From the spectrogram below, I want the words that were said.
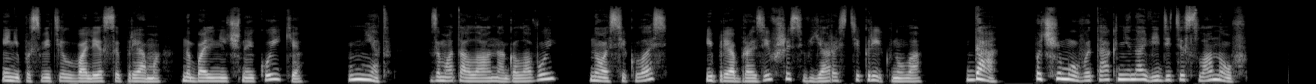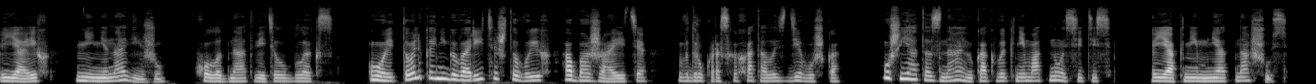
и не посвятил Валесы прямо на больничной койке?» «Нет», — замотала она головой, но осеклась и, преобразившись в ярости, крикнула. «Да, «Почему вы так ненавидите слонов?» «Я их не ненавижу», — холодно ответил Блэкс. «Ой, только не говорите, что вы их обожаете», — вдруг расхохоталась девушка. «Уж я-то знаю, как вы к ним относитесь». «Я к ним не отношусь»,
